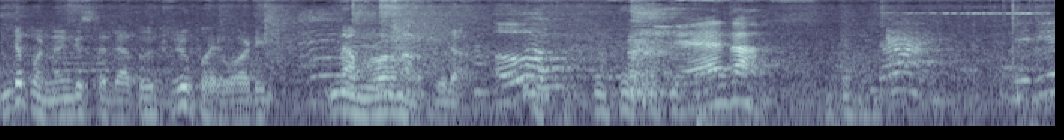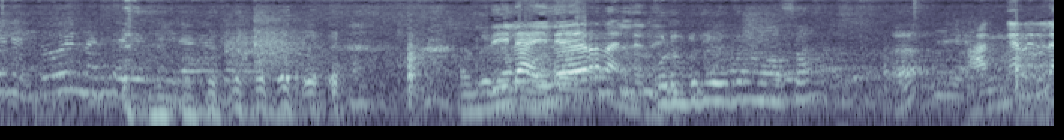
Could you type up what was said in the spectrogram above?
എന്റെ പെണ്ണെങ്കിൽ എനിക്ക് ഇഷ്ടമില്ലാത്ത ഒരു പരിപാടി ഇന്ന് നമ്മളോട് നടക്കൂല. ഏതാ? ഇതിൽ അതിലേറെ നല്ലത്. മോശം? അങ്ങനല്ല.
